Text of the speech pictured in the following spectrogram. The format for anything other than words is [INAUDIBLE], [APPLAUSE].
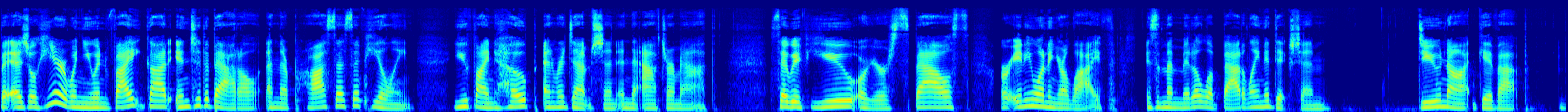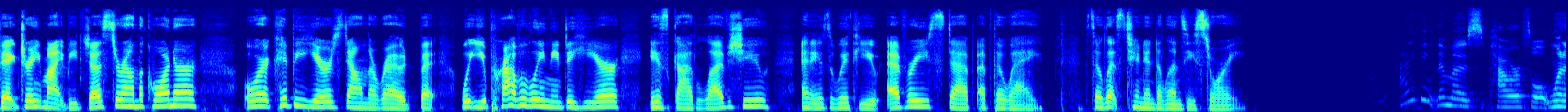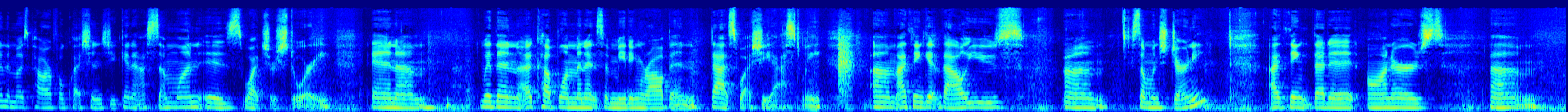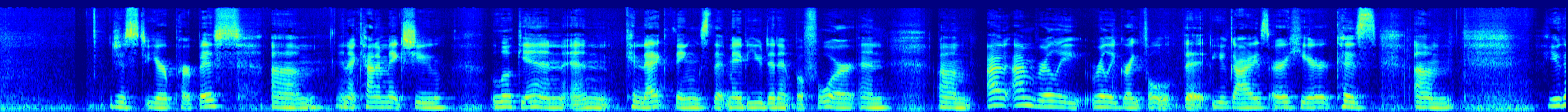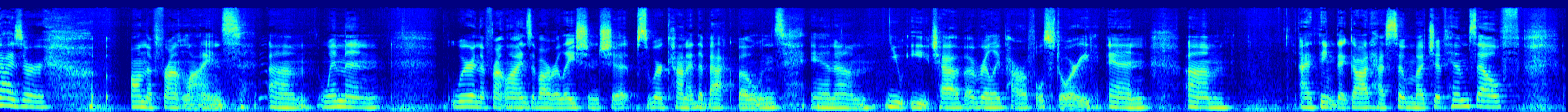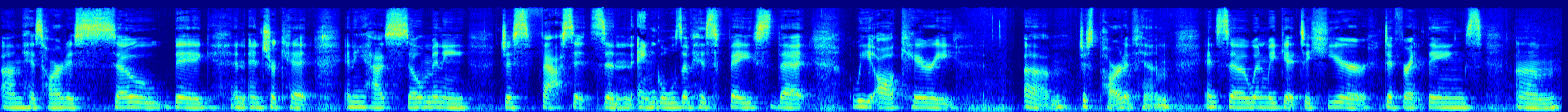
But as you'll hear, when you invite God into the battle and the process of healing, you find hope and redemption in the aftermath. So if you or your spouse or anyone in your life is in the middle of battling addiction, do not give up. Victory might be just around the corner or it could be years down the road. But what you probably need to hear is God loves you and is with you every step of the way. So let's tune into Lindsay's story most powerful one of the most powerful questions you can ask someone is what's your story? And um, within a couple of minutes of meeting robin that's what she asked me. Um, i think it values um, someone's journey. I think that it honors um, just your purpose um, and it kind of makes you look in and connect things that maybe you didn't before. And um, I, am really, really grateful that you guys are here because um, you guys are on the front lines. Um, women, we're in the front lines of our relationships. We're kind of the backbones, and um, you each have a really powerful story. And um, I think that God has so much of Himself. Um, his heart is so big and intricate, and He has so many just facets and angles of His face that we all carry. Um, just part of him. And so when we get to hear different things, um,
